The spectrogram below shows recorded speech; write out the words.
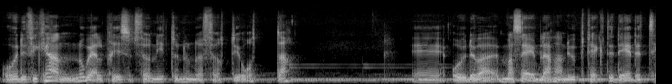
Och det fick han Nobelpriset för 1948. Eh, och det var, man säger ibland att han upptäckte DDT,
